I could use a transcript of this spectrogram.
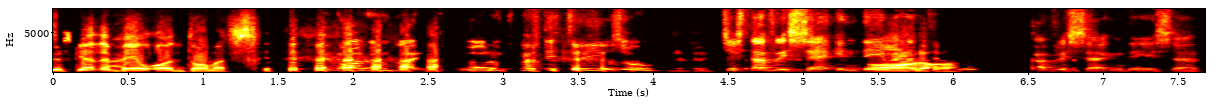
just get the belt on, Thomas. on him. On him. 52 years old. Just every second day. Oh, no. Every second day, said.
